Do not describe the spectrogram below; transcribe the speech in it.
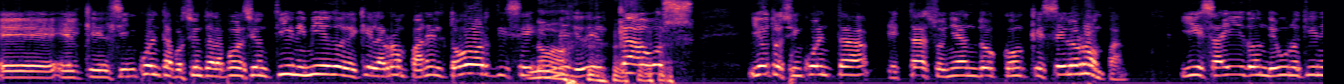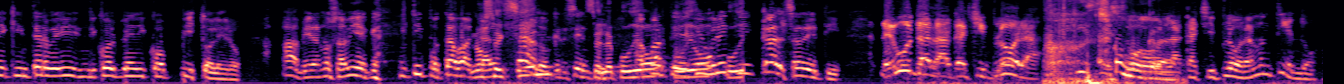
eh, el que el 50% de la población tiene miedo de que la rompan el Thor, dice, No. en medio del caos, y otro 50% está soñando con que se lo rompan. Y es ahí donde uno tiene que intervenir, indicó el médico pistolero. Ah, mira, no sabía que el tipo estaba No sé calzado, quién Crescenti. se le pudió- Aparte de Fibretti, calza de ti. ¿Le gusta la cachiplora? ¿Qué es eso, la cachiplora? No entiendo.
